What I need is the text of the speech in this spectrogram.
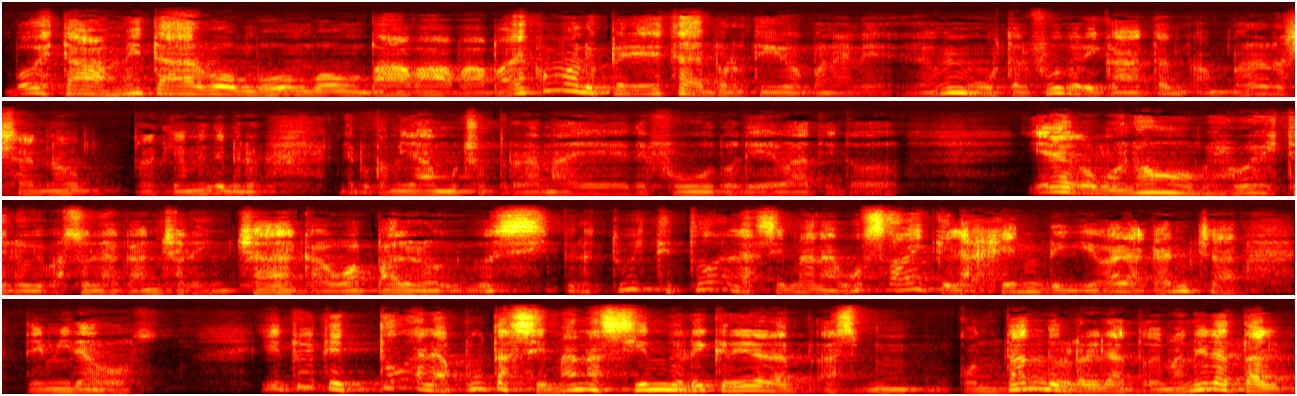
vos estabas meta a dar bombo, bombo, bombo, pa, pa, pa, pa. Es como los periodistas deportivos, ponele. A mí me gusta el fútbol y cada tanto, ahora ya no prácticamente, pero en la época miraba muchos programas de, de fútbol y debate y todo. Y era como, no, vos viste lo que pasó en la cancha, la hinchada cagó a palo. Sí, pero estuviste toda la semana. Vos sabés que la gente que va a la cancha te mira a vos. Y estuviste toda la puta semana haciéndole creer a la, contando el relato de manera tal,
